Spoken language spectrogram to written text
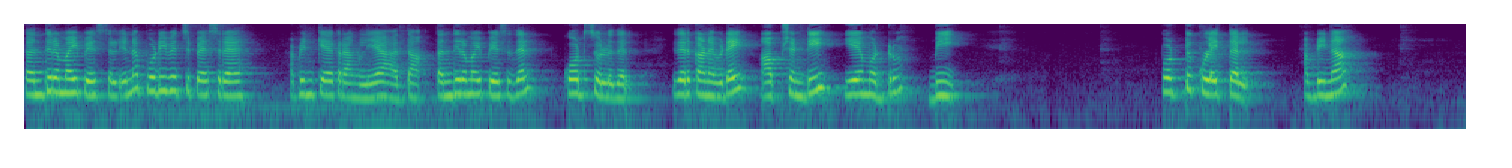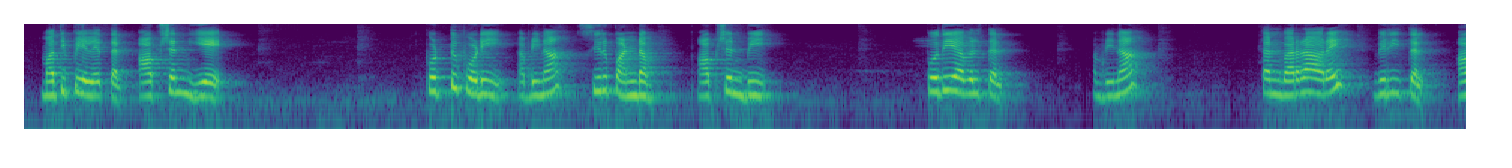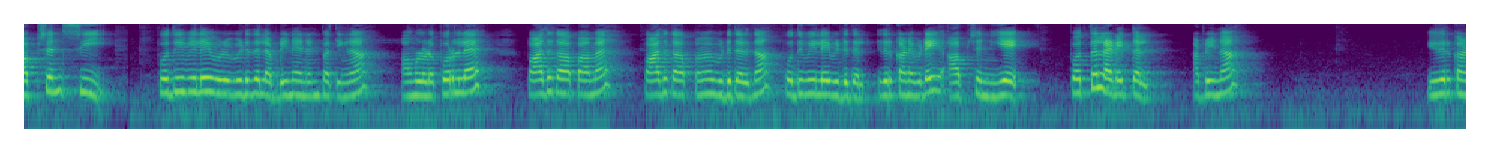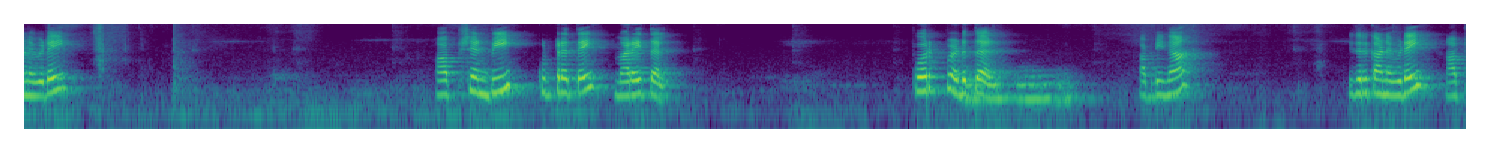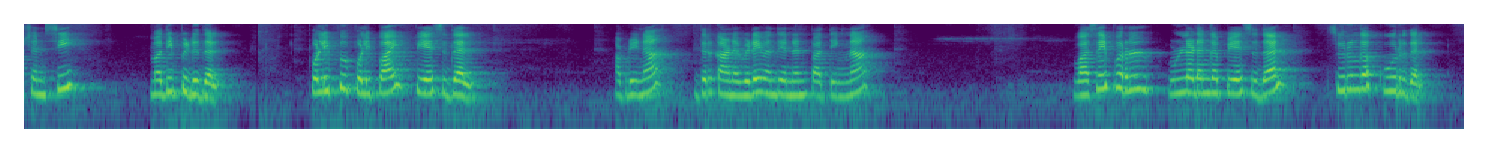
தந்திரமாய் பேசுதல். என்ன பொடி வச்சு பேசுகிற அப்படின்னு கேட்குறாங்க இல்லையா அதான். தந்திரமாய் பேசுதல் கோட் சொல்லுதல். இதற்கான விடை ஆப்ஷன் டி ஏ மற்றும் பி. பொட்டு குலைத்தல் அப்படின்னா மதிப்பு இழைத்தல். Option A. பொட்டு பொடி அப்படின்னா சிறு பண்டம். Option B. பொதி அவிழ்த்தல் அப்படின்னா தன் வரலாறை விரித்தல். Option C. பொதுவிலை விடுதல் அப்படின்னா என்னென்னு பார்த்தீங்கன்னா அவங்களோட பொருளை பாதுகாப்பாமல் பாதுகாப்பாமல் விடுதல் தான் பொதுவிலே விடுதல். இதற்கான விடை ஆப்ஷன் ஏ பொத்தல் அடைத்தல் அப்படின்னா இதற்கான விடை ஆப்ஷன் பி குற்றத்தை மறைத்தல். பொருட்படுத்தல் அப்படின்னா இதற்கான விடை ஆப்ஷன் சி மதிப்பிடுதல். பொழிப்பு பொழிப்பாய் பேசுதல். அப்படின்னா இதற்கான விடை வந்து என்னன்னு பார்த்தீங்கன்னா வசைப்பொருள் உள்ளடங்க பேசுதல் சுருங்க கூறுதல்.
